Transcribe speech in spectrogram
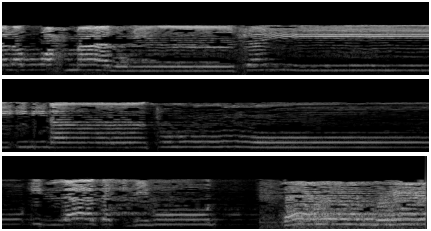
نزل الرحمن من شيء من أنتم إلا تكذبون. قالوا ربنا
